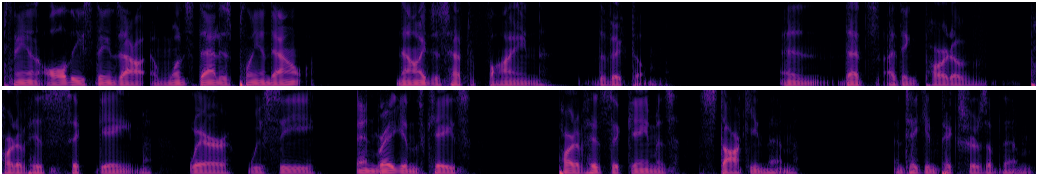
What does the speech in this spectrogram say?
plan all these things out and once that is planned out, now I just have to find the victim. And that's I think part of part of his sick game where we see in Reagan's case part of his sick game is stalking them and taking pictures of them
